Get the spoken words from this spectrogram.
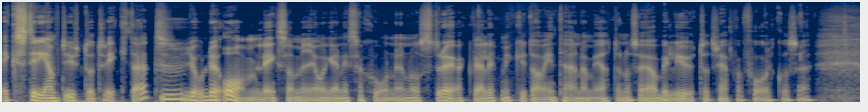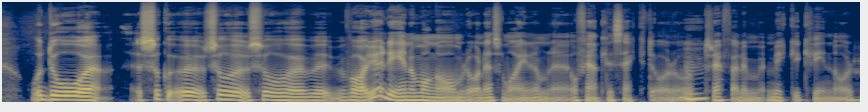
extremt utåtriktat. Mm. Gjorde om liksom i organisationen och strök väldigt mycket av interna möten och så jag ville ut och träffa folk och så. Och då så, så, så var ju det inom många områden som var inom offentlig sektor och mm. träffade mycket kvinnor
